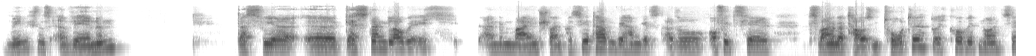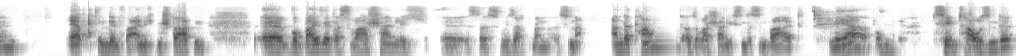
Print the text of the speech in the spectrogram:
wenigstens erwähnen, dass wir äh, gestern, glaube ich, einen Meilenstein passiert haben. Wir haben jetzt also offiziell 200.000 Tote durch Covid-19 ja. in den Vereinigten Staaten, äh, wobei wir das wahrscheinlich, äh, ist das, wie sagt man, ist ein Undercount, also wahrscheinlich sind es in Wahrheit mehr, um Zehntausende,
